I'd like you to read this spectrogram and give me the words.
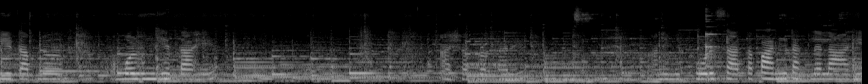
पीठ आपलं मळून घेत आहे. अशा प्रकारे. आणि मी थोडंसं आता पाणी टाकलेलं आहे.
